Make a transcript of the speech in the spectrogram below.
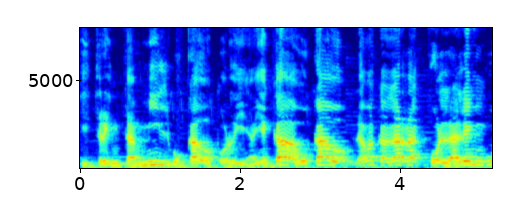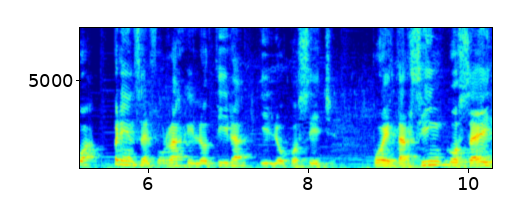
y 30 mil bocados por día. Y en cada bocado la vaca agarra con la lengua, prensa el forraje, lo tira y lo cosecha puede estar 5, 6,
